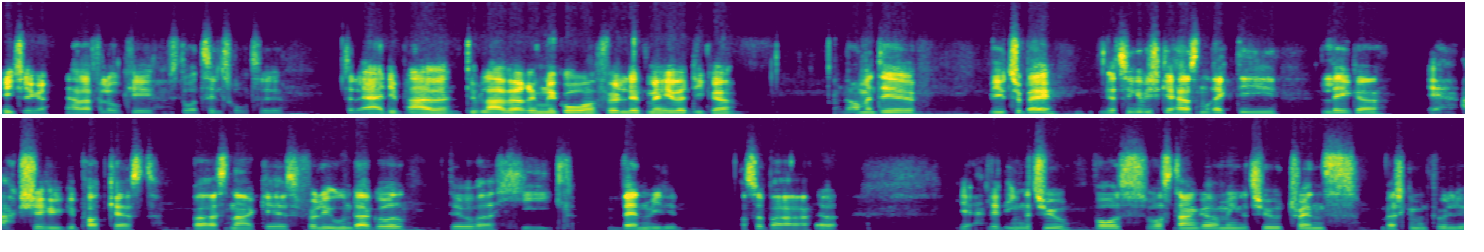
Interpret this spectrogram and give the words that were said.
Helt sikkert. Jeg har i hvert fald okay stor tiltro til, til det. Ja, de plejer, de plejer at være rimelig gode at følge lidt med i, hvad de gør. Nå, men det, vi er tilbage. Jeg tænker, vi skal have sådan en rigtig lækker ja, aktiehygge podcast. Bare snakke øh, selvfølgelig ugen, der er gået. Det har jo været helt vanvittigt. Og så bare Ja. ja, lidt 21. Vores, vores tanker om 21 trends. Hvad skal man følge?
